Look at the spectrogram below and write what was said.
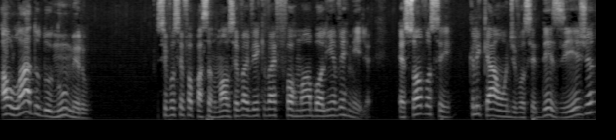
Ao lado do número, se você for passando mal, você vai ver que vai formar uma bolinha vermelha. É só você clicar onde você deseja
